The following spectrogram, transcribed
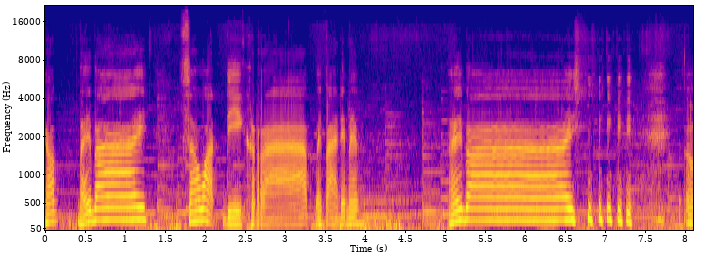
ครับบายบาย สวัสดีครับบายบายได้ไหมบายบาย โอ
